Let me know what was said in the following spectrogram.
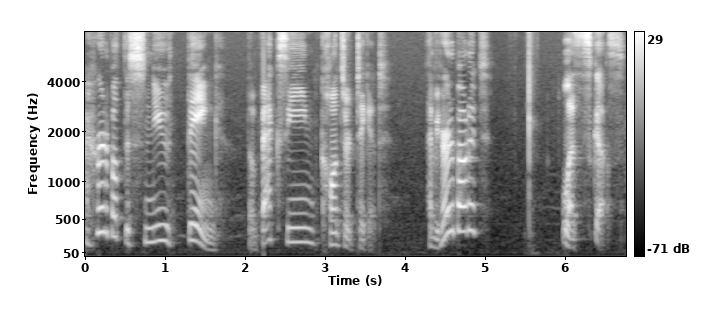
I heard about this new thing, the vaccine concert ticket. Have you heard about it? Let's discuss.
